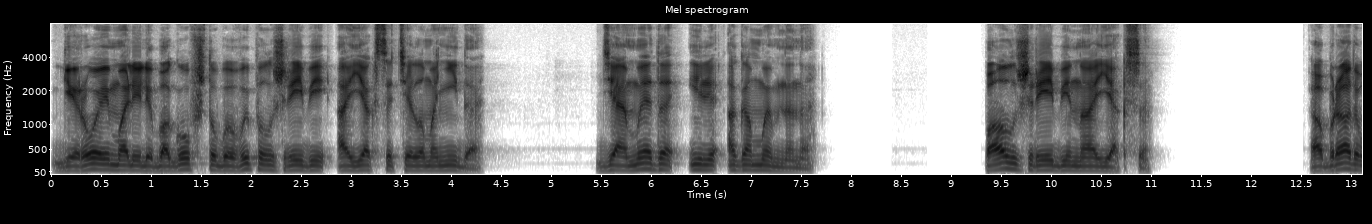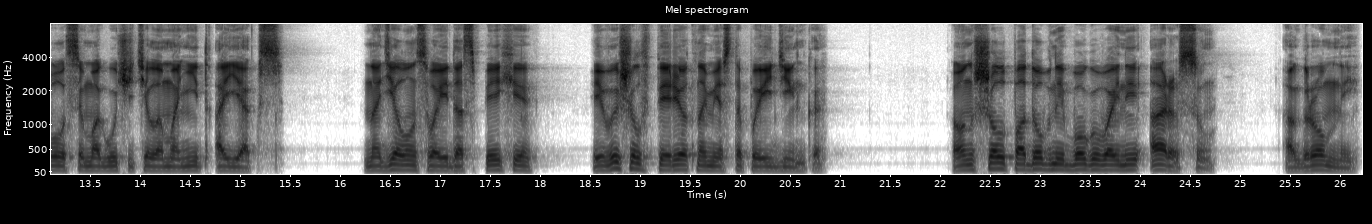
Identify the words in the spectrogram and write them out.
Герои молили богов, чтобы выпал жребий Аякса Теламонида, Диомеда или Агамемнона. Пал жребий на Аякса. Обрадовался могучий теломонит Аякс. Надел он свои доспехи и вышел вперед на место поединка. Он шел подобный богу войны Аресу, огромный,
